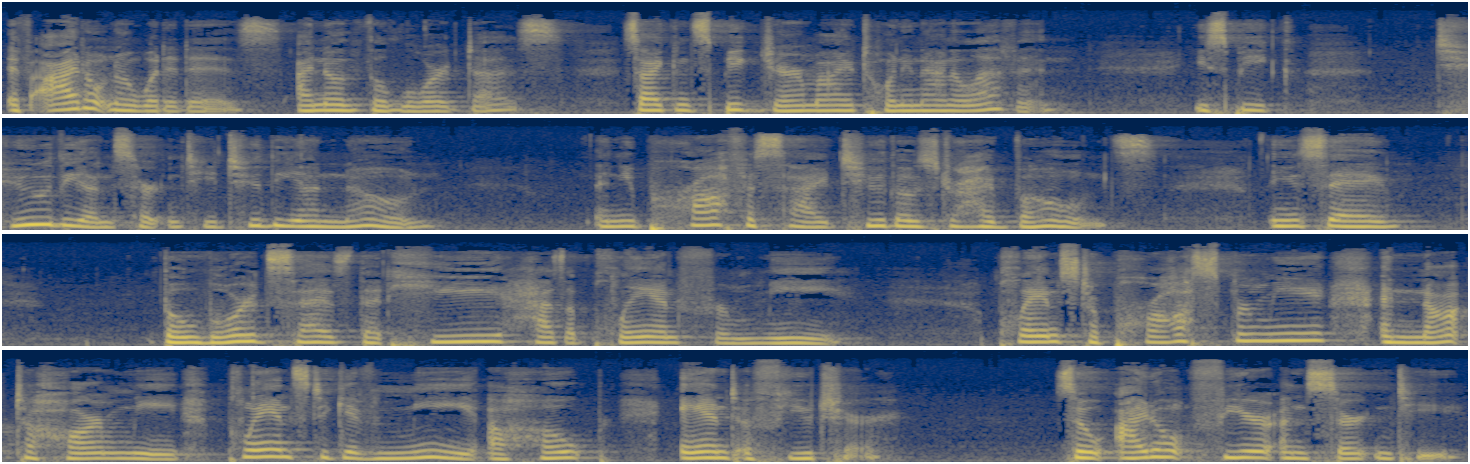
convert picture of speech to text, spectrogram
if I don't know what it is, I know that the Lord does. So I can speak Jeremiah 29 11. You speak to the uncertainty, to the unknown and you prophesy to those dry bones. And you say, the Lord says that He has a plan for me plans to prosper me and not to harm me, plans to give me a hope and a future. So I don't fear uncertainty.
